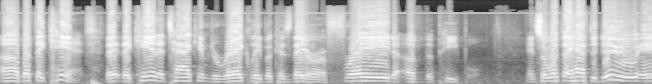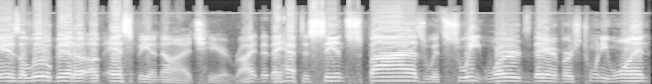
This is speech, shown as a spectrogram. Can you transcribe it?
uh, but they can't. They, they can't attack him directly because they are afraid of the people. And so what they have to do is a little bit of espionage here, right? That they have to send spies with sweet words there in verse 21,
